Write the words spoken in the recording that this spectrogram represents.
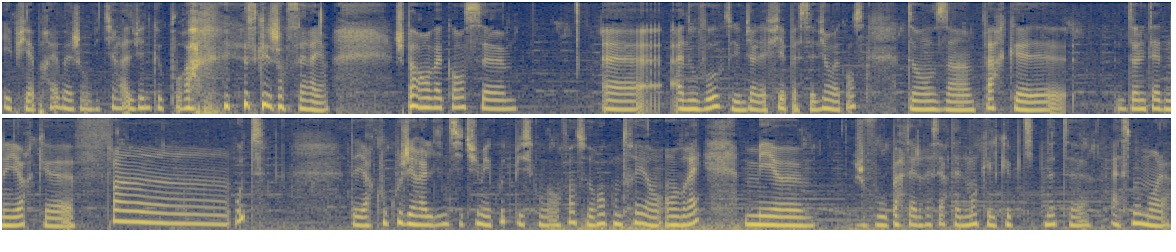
Et puis après, bah, j'ai envie de dire advienne que pourra, parce que j'en sais rien. Je pars en vacances euh, à nouveau, vous allez me dire la fille elle passe sa vie en vacances, dans un parc dans l'état de New York fin août. D'ailleurs, coucou Géraldine si tu m'écoutes, puisqu'on va enfin se rencontrer en, vrai. Mais euh, je vous partagerai certainement quelques petites notes euh, à ce moment-là.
